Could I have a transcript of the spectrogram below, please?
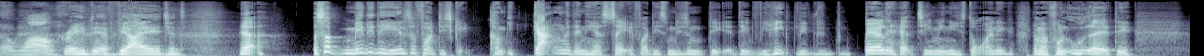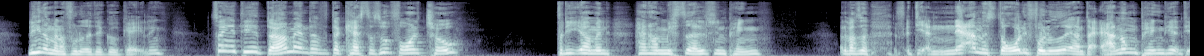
Oh, wow, great FBI agent. Ja. Og så midt i det hele, så at de skal komme i gang med den her sag, for at de som ligesom, det, det, vi er helt, vi, vi barely en halv time ind i historien, ikke? Når man har fundet ud af, at det, lige når man har fundet ud af, at det er gået galt, ikke? Så er en af de her dørmænd, der, der kaster sig ud foran et tog, fordi jamen, han har mistet alle sine penge. Det var sådan, de er nærmest dårligt fundet ud af, om der er nogen penge. De, her, de,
